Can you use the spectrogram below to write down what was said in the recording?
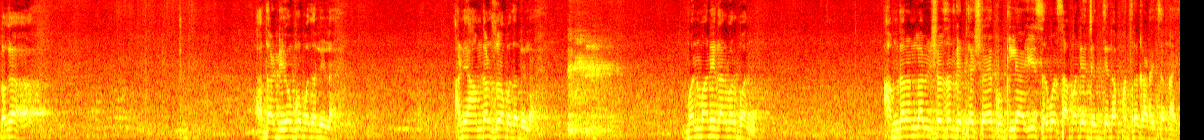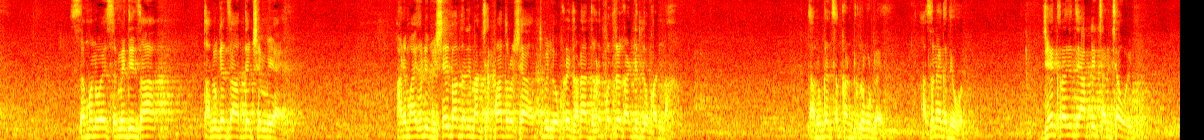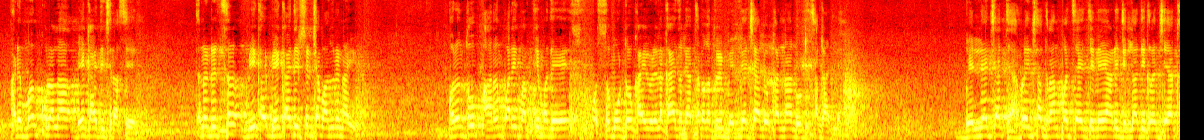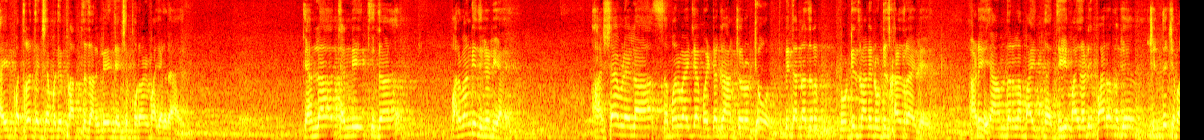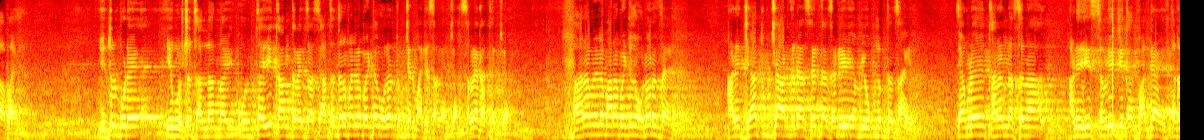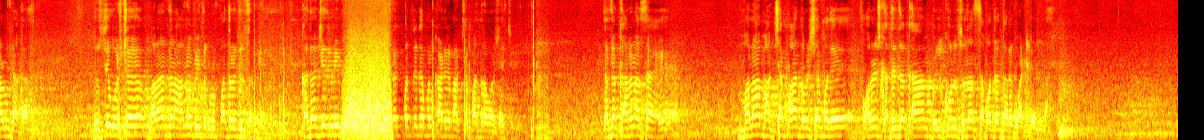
बघा आता डीओपो बदललेला आहे. आणि आमदार सुद्धा बदललेला आहे. मनमानी कारभार बंद. आमदारांना विश्वासात घेतल्याशिवाय कुठल्याही सर्वसामान्य जनतेला पत्र काढायचं नाही. समन्वय समितीचा तालुक्याचा अध्यक्ष मी आहे. आणि माझ्यासाठी विशेष बाब झाली मागच्या पाच वर्षात तुम्ही लोकांनी धडाधड पत्र काढलीत लोकांना. तालुक्याचं कंट्रोल कुठं आहे? असं नाही कधी होत जे करायचे ते आपली चर्चा होईल. आणि मग कोणाला बेकायदेशीर असेल त्यांना रितसर बेकाय बेकायदेशीरच्या बाजूने नाही. परंतु पारंपरिक बाबतीमध्ये समोटो काही वेळेला काय झाले आता बघा तुम्ही बेल्ल्याच्या लोकांना नोटिसा काढल्या. बेल्ल्याच्या त्यावेळेच्या ग्रामपंचायतीने आणि जिल्हाधिकाऱ्यांच्या काही पत्र त्याच्यामध्ये प्राप्त झालेले ज्याचे पुरावे माझ्याकडे आहेत. त्यांना त्यांनी तिथं परवानगी दिलेली आहे. अशा वेळेला समन्वयाच्या बैठका आमच्यावर ठेवून तुम्ही त्यांना जर नोटीस मागे नोटीस काढत राहिले आणि हे आमदाराला माहीत नाही तर ही माझ्यासाठी फार म्हणजे चिंतेची बाब आहे. इथून पुढे ही गोष्ट चालणार नाही कोणतंही काम करायचं असेल आता दर महिन्याला बैठक होणार तुमच्या माझ्या सगळ्यांच्या सगळ्या खात्यांच्या. बारा महिन्याला बारा बैठका होणारच आहे आणि ज्या तुमच्या अडचणी असेल त्यासाठी आम्ही उपलब्धच आहे. त्यामुळे कारण नसताना आणि हे सगळे जे काय फायदे आहेत त्या काढून टाका. दुसरी गोष्ट मला जर आलो मी तिकडून पंधरा दिवसांनी कदाचित मी पत्रिका पण काढेल मागच्या पंधरा वर्षाची. त्याचं कारण असं आहे मला मागच्या पाच वर्षामध्ये फॉरेस्ट खात्याचं काम बिलकुल सुद्धा समाधानकारक वाटलेलं नाही.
